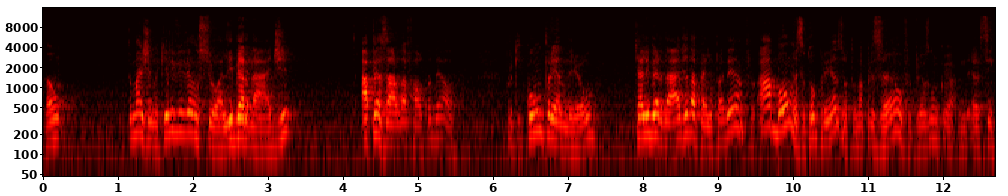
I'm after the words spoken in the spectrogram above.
Então, tu imagina que ele vivenciou a liberdade apesar da falta dela. Porque compreendeu que a liberdade é da pele para dentro. Ah, bom, mas eu estou preso, estou na prisão, fui preso. No... Assim,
